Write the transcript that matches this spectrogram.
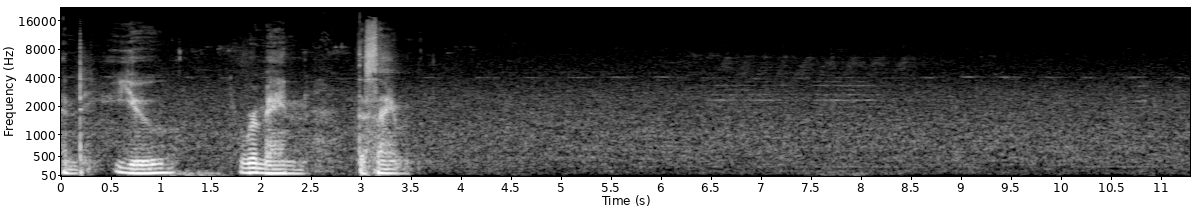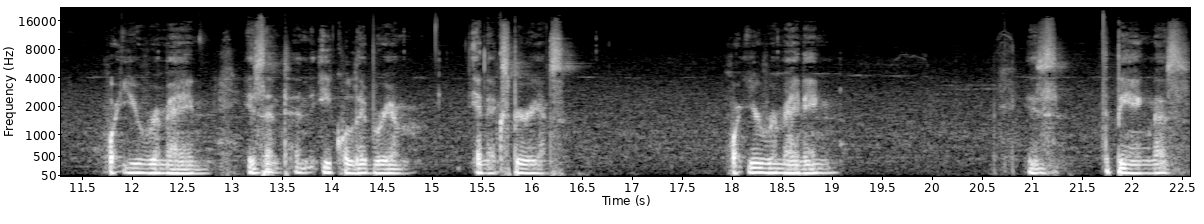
And you remain the same. What you remain isn't an equilibrium in experience. What you're remaining is the beingness,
